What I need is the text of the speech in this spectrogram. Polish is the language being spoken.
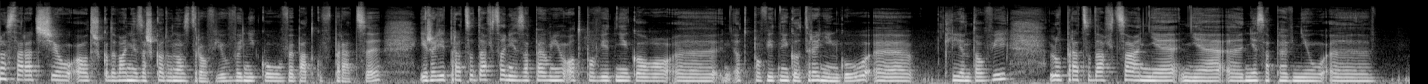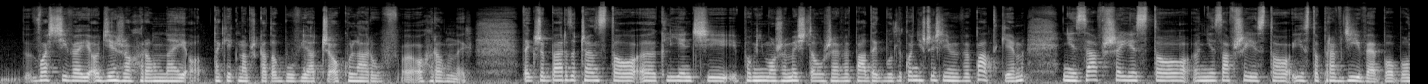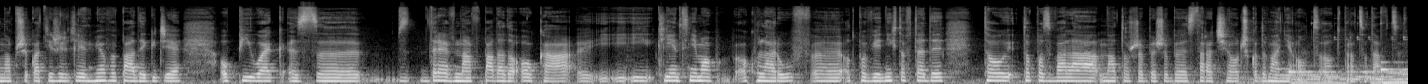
Można starać się o odszkodowanie za szkodę na zdrowiu w wyniku wypadków pracy. Jeżeli pracodawca nie zapełnił odpowiedniego, e, odpowiedniego treningu e, klientowi lub pracodawca nie, nie, e, nie zapewnił e, właściwej odzieży ochronnej, tak jak na przykład obuwia czy okularów e, ochronnych. Także bardzo często e, klienci, pomimo że myślą, że wypadek był tylko nieszczęśliwym wypadkiem, nie zawsze jest to, nie zawsze jest to, jest to prawdziwe, bo, bo na przykład jeżeli klient miał wypadek, gdzie opiłek z, z drewna wpada do oka e, i, i, klient nie ma okularów odpowiednich, to wtedy to, to pozwala na to, żeby, żeby starać się o odszkodowanie od, od pracodawcy.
